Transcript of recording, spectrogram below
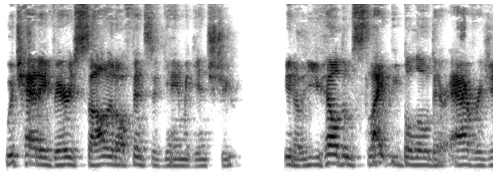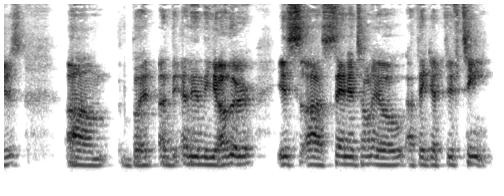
which had a very solid offensive game against you. You know, you held them slightly below their averages. Um, but and then the other is uh, San Antonio, I think at 15.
